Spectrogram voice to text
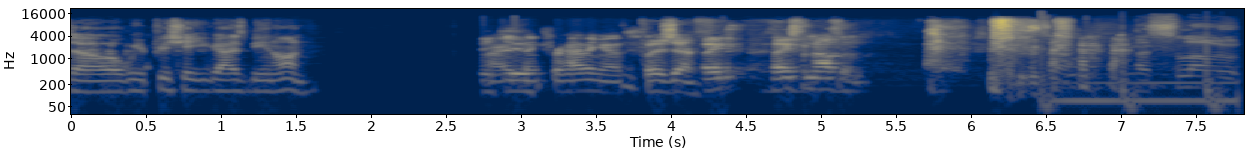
So we appreciate you guys being on. Thank All right, you. thanks for having us. Pleasure. thanks, thanks for nothing. A slow,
